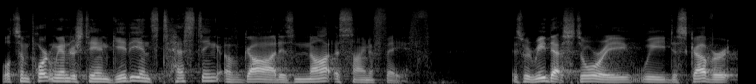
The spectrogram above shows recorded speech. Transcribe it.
Well, it's important we understand Gideon's testing of God is not a sign of faith. As we read that story, we discover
